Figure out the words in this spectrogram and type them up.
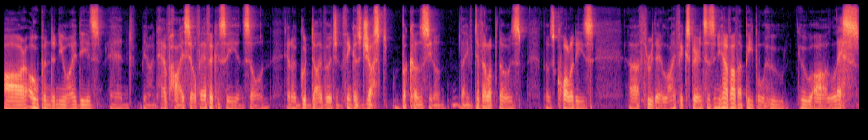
are open to new ideas and you know and have high self-efficacy and so on and are good divergent thinkers just because you know they've developed those those qualities uh, through their life experiences. And you have other people who who are less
